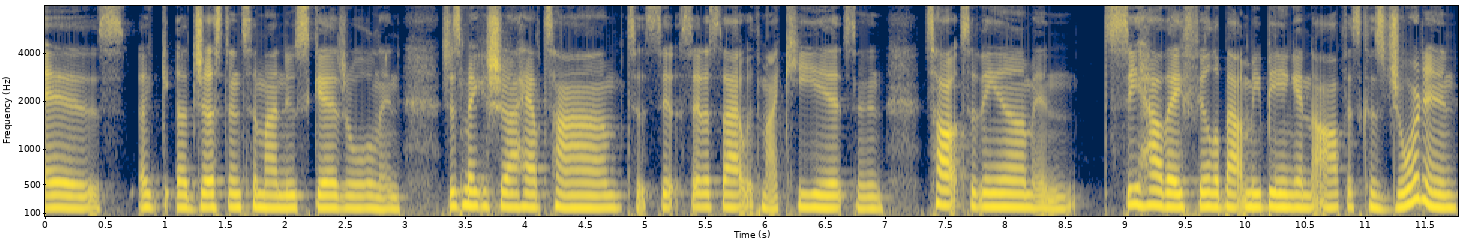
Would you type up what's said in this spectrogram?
is adjusting to my new schedule and just making sure I have time to sit set aside with my kids and talk to them and see how they feel about me being in the office because Jordan,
